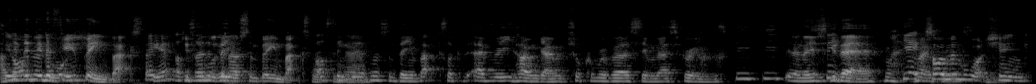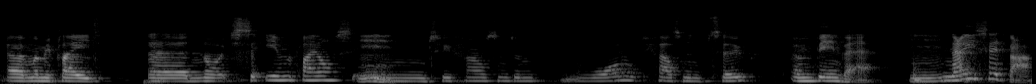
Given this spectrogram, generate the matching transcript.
I think I they did a few watching- beanbacks. So yeah, I was just, gonna we're say going to have some beanbacks. I think yeah, there's some beanbacks. Look, at every home game, a Chuck will reverse in with their screens, beep beep, and then they just See, be there. Yeah, waiting because I remember watching um, when we played uh, Norwich City in the playoffs Mm. in 2001 or 2002 and being there. Mm. Now you said that,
